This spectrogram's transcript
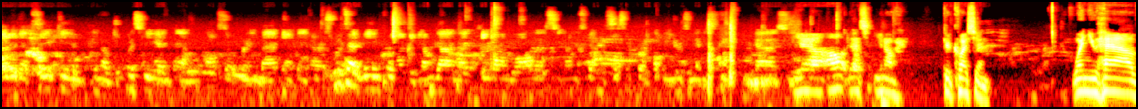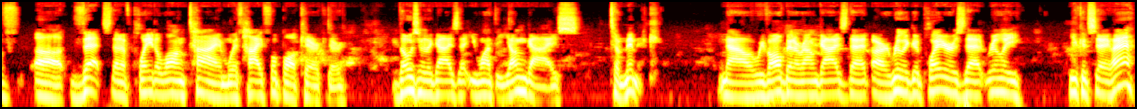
know Jaquiski and, and also bringing back Anthony Harris, what does that mean for like a young guy like K'Von Wallace? You know, he's been in the system for a couple years and maybe some guys. Yeah, that's you know, good question. When you have uh, vets that have played a long time with high football character, those are the guys that you want the young guys to mimic. Now, we've all been around guys that are really good players that really you could say, eh,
